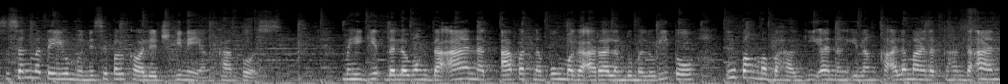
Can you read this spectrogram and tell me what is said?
sa San Mateo Municipal College, Guineang Campus. Mahigit dalawang daan at apat na pong mag-aaral ang dumalo rito upang mabahagian ng ilang kaalaman at kahandaan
